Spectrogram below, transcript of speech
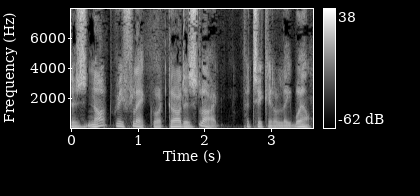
does not reflect what God is like particularly well.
